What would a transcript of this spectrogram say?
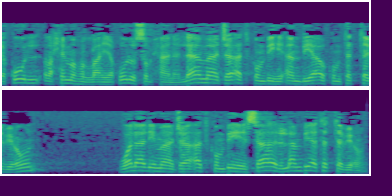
يقول رحمه الله يقول سبحانه لا ما جاءتكم به أنبياؤكم تتبعون ولا لما جاءتكم به سائر الأنبياء تتبعون.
